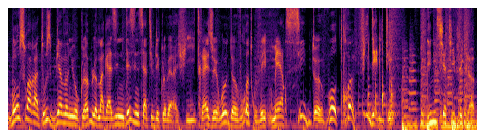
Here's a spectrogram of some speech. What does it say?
Bonsoir à tous, bienvenue au club, le magazine des initiatives des clubs RFI. Très heureux de vous retrouver. Merci de votre fidélité. Initiative des clubs.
